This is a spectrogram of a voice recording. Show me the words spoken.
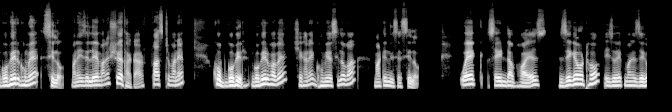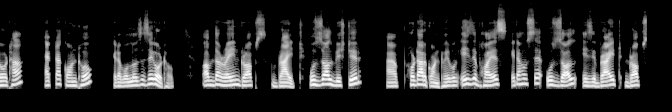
গভীর ঘুমে ছিল মানে এই যে লে মানে শুয়ে থাকা। আর ফার্স্ট মানে খুব গভীর, গভীরভাবে সেখানে ঘুমিয়েছিল বা মাটির নিচে ছিল। ওয়েক সেইড দ্য ভয়েস, জেগে ওঠো, এই যে ওয়েক মানে জেগে ওঠা, একটা কণ্ঠ এটা বলল যে জেগে ওঠো। অফ দ্য রেইন ড্রপস ব্রাইট উজ্জ্বল বৃষ্টির ফোটার কণ্ঠ এবং এই যে ভয়েস, এটা হচ্ছে উজ্জ্বল, এই যে bright drops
